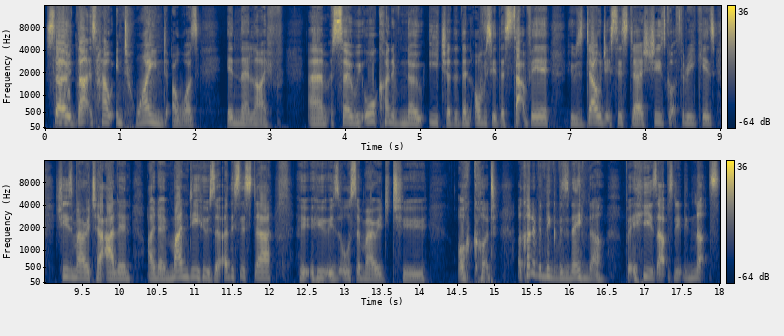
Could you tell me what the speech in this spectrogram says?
So that's how entwined I was in their life. Um, so we all kind of know each other. Then obviously there's Satvir, who's Daljit's sister. She's got three kids. She's married to Alan. I know Mandy, who's her other sister, who, who is also married to Oh God, I can't even think of his name now, but he is absolutely nuts.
